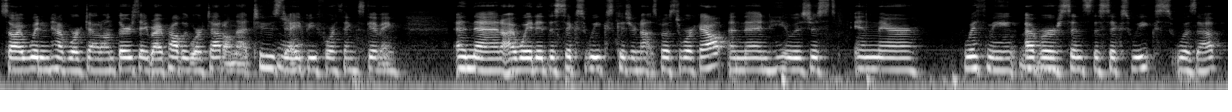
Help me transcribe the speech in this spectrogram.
So I wouldn't have worked out on Thursday, but I probably worked out on that Tuesday yeah. before Thanksgiving. And then I waited the 6 weeks cuz you're not supposed to work out and then he was just in there with me mm-hmm. ever since the 6 weeks was up.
